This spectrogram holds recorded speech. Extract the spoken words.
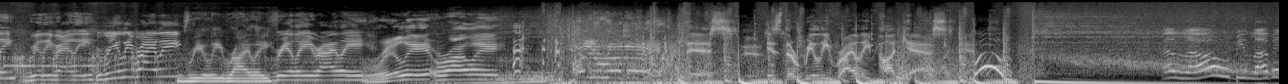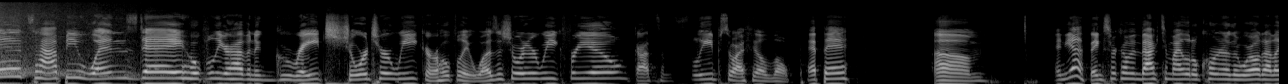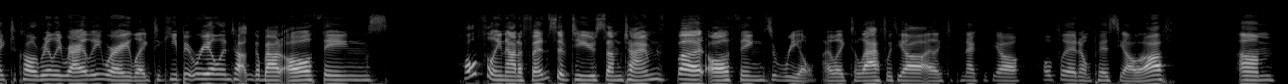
Riley? Really, Riley? Really, Riley? Really, Riley? Really, Riley? Really, Riley? Are you ready? This is the Really Riley podcast. Woo! Hello, beloveds. Happy Wednesday. Hopefully, you're having a great shorter week, or hopefully, it was a shorter week for you. Got some sleep, so I feel a little peppy. Um, and yeah, thanks for coming back to my little corner of the world I like to call Really Riley, where I like to keep it real and talk about all things, hopefully not offensive to you sometimes, but all things real. I like to laugh with y'all. I like to connect with y'all. Hopefully, I don't piss y'all off. Um,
